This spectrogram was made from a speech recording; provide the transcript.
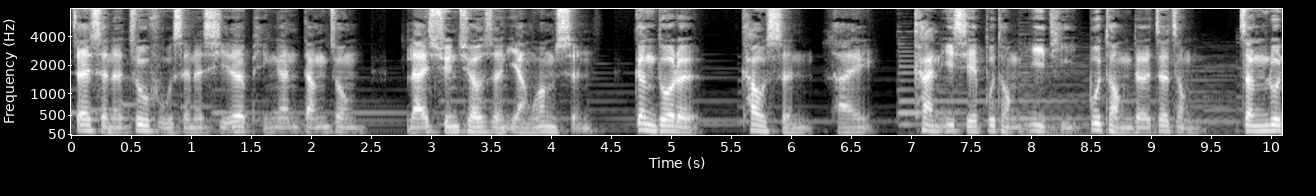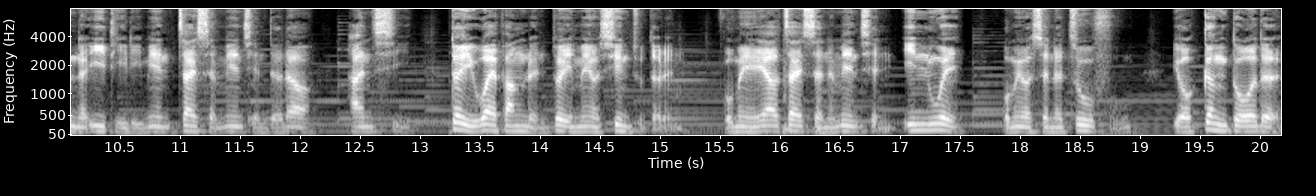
在神的祝福、神的喜乐、平安当中。来寻求神，仰望神，更多的靠神来看一些不同议题、不同的这种争论的议题里面，在神面前得到安息。对于外邦人，对于没有信主的人，我们也要在神的面前，因为我们有神的祝福，有更多的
